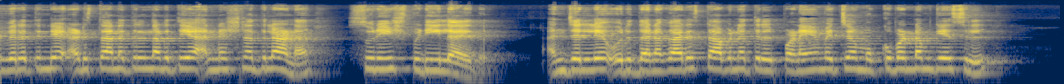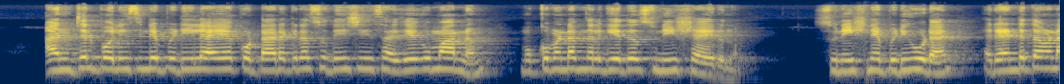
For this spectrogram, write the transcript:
വിവരത്തിന്റെ അടിസ്ഥാനത്തിൽ നടത്തിയ അന്വേഷണത്തിലാണ് സുനീഷ് പിടിയിലായത്. അഞ്ചലിലെ ഒരു ധനകാര്യ സ്ഥാപനത്തിൽ പണയം വെച്ച മുക്കുപണ്ടം കേസിൽ അഞ്ചൽ പോലീസിന്റെ പിടിയിലായ കൊട്ടാരക്കര സ്വദേശി സജയകുമാറിനും മുക്കുപണ്ടം നൽകിയത് സുനീഷായിരുന്നു. സുനീഷിനെ പിടികൂടാൻ രണ്ട് തവണ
